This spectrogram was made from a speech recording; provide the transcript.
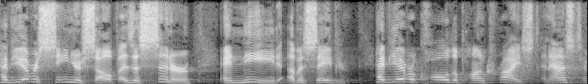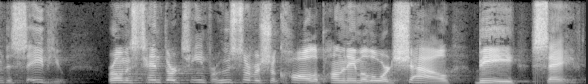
Have you ever seen yourself as a sinner in need of a Savior? Have you ever called upon Christ and asked Him to save you? Romans 10 13, for whosoever shall call upon the name of the Lord shall be saved.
